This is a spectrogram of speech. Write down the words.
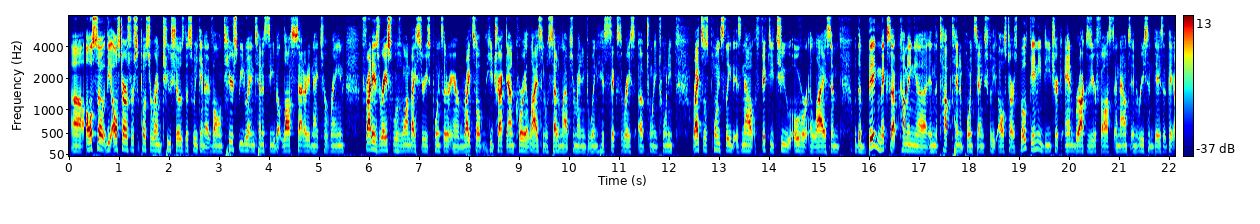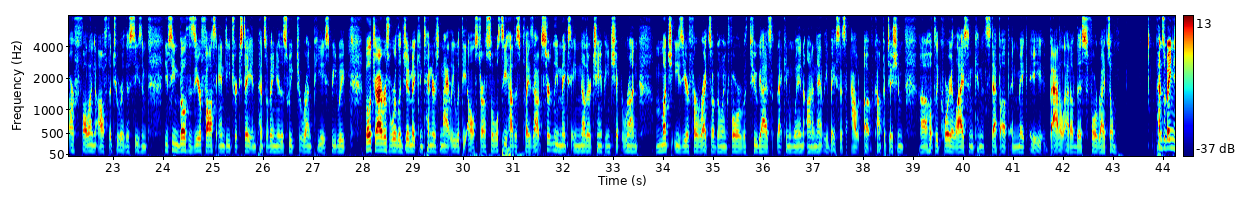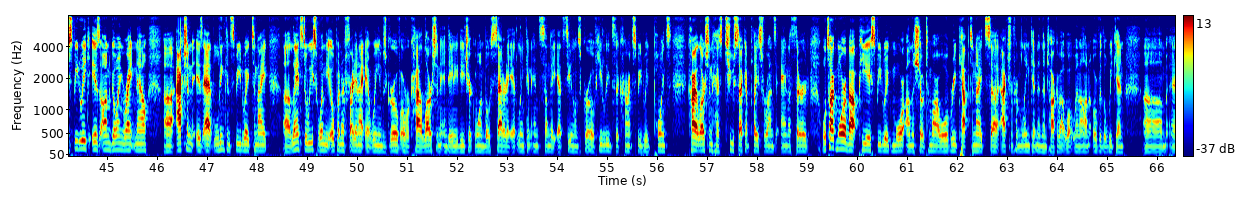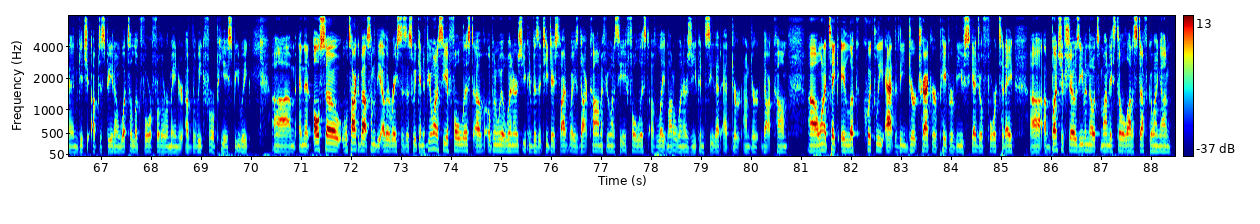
Uh, also, the All Stars were supposed to run two shows this weekend at Volunteer Speedway in Tennessee, but lost Saturday night to rain. Friday's race was won by series points leader Aaron Reutzel. He tracked down Corey Eliason with seven laps remaining to win his sixth race of 2020. Reutzel's points lead is now 52 over Eliason, with a big mix-up coming uh, in the top 10 in point standings for the All Stars. Both Danny Dietrich and Brock Zearfoss announced in recent days that they are falling off the tour this season. You've seen both Zearfoss and Dietrich stay in Pennsylvania this week to run PA Speedway. Both drivers were legitimate contenders nightly with the All Stars, so we'll see how this plays out. Certainly makes another championship run much easier for Reutzel going forward with two guys that can win on a nightly basis out of competition. Uh, hopefully, Corey Eliason can step up and make a battle out of this for Reutzel. Pennsylvania Speed Week is ongoing right now. Uh, action is at Lincoln Speedway tonight. Uh, Lance Dewease won the opener Friday night at Williams Grove over Kyle Larson, and Danny Dietrich won both Saturday at Lincoln and Sunday at Selinsgrove. He leads the current Speed Week points. Kyle Larson has two second place runs and a third. We'll talk more about PA Speed Week more on the show tomorrow. We'll recap tonight's uh, action from Lincoln and then talk about what went on over the weekend um, and get you up to speed on what to look for for the remainder of the week for PA Speed Week. Um, and then also, we'll talk about some of the other races this weekend. If you want to see a full list of open wheel winners, you can visit tjslideways.com. If you want to see a full list of late model winners, you can see that at dirtondirt.com. Uh, I want to take a look quickly at the Dirt Tracker pay per view schedule for today. Uh, a bunch of shows, even though it's Monday, still a lot of stuff going on.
